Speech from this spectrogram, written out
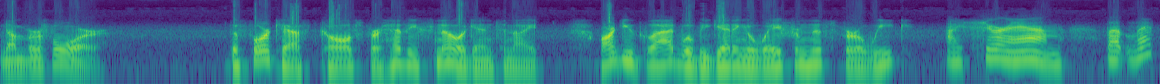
Number four. The forecast calls for heavy snow again tonight. Aren't you glad we'll be getting away from this for a week? I sure am. But let's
